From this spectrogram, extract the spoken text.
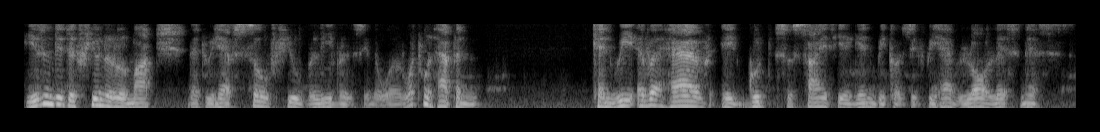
isn't it a funeral march that we have so few believers in the world? What will happen? Can we ever have a good society again? Because if we have lawlessness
